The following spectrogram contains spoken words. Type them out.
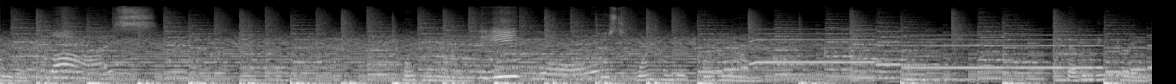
100. plus 29. equals 129. 73.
